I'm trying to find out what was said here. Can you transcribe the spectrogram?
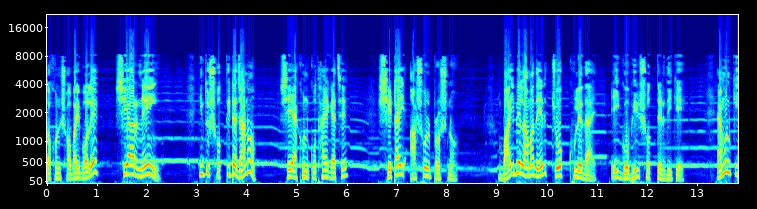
তখন সবাই বলে, সে আর নেই। কিন্তু সত্যিটা জানো, সে এখন কোথায় গেছে? সেটাই আসল প্রশ্ন। বাইবেল আমাদের চোখ খুলে দেয় এই গভীর সত্যের দিকে। এমনকি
